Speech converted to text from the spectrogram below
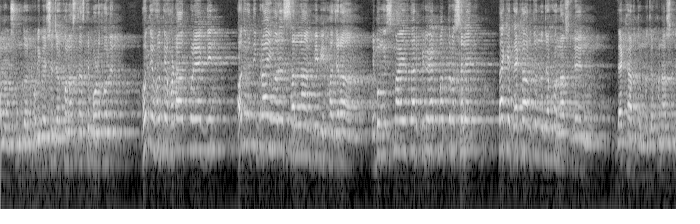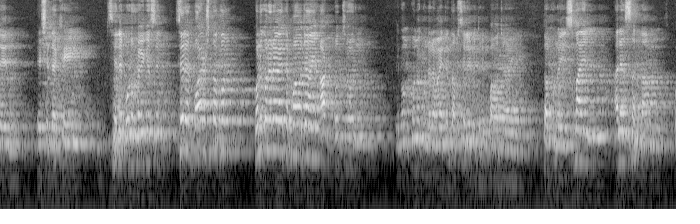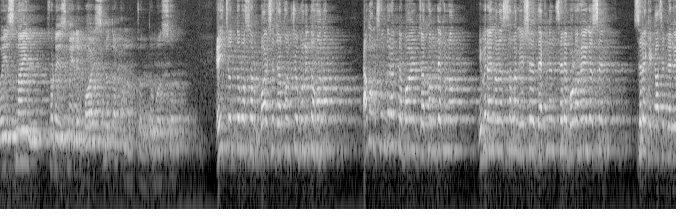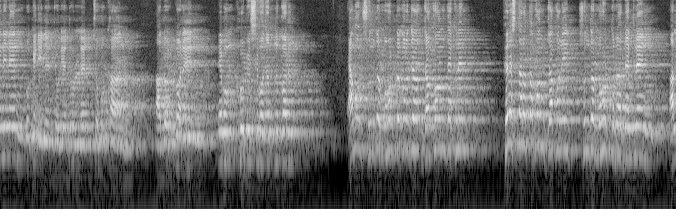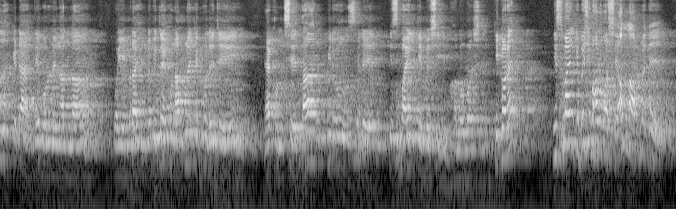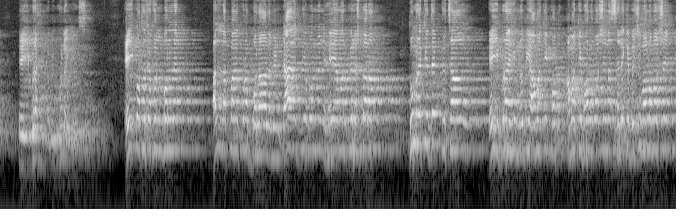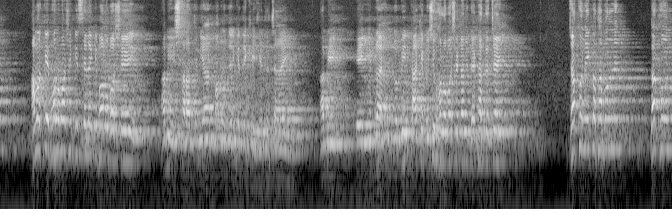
এমন সুন্দর পরিবেশে যখন আস্তে আস্তে বড় হলেন হতে হতে হঠাৎ করে একদিন হজরত ইব্রাহিম সাল্লাম বিবি হাজরা এবং ইসমাইল তার প্রিয় একমাত্র ছেলে, তাকে দেখার জন্য যখন আসলেন, দেখার জন্য যখন আসলেন, এসে দেখে ছেলে বড় হয়ে গেছে। ছেলের বয়স তখন কোনো কোনো রেওয়ায়তে পাওয়া যায় আট বছর এবং কোনো কোনো রেওয়ায়তে তাফসিরের ভিতরে পাওয়া যায়। তখন ওই ইসমাইল আলাইসাল্লাম ওই ইসমাইল, ছোট ইসমাইলের বয়স ছিল তখন চোদ্দ বছর। এই চোদ্দ বছর বয়সে যখন সে উপনীত হলো, এমন সুন্দর একটা বয়স যখন দেখল ইব্রাহিম আলাইসাল্লাম এসে দেখলেন ছেলে বড় হয়ে গেছে। ছেলেকে কাছে টেনে নিলেন, বুকে নিলেন জড়িয়ে ধরলেন, চুমু খান, আদর করেন এবং খুবই সেবা যত্ন করেন। এমন সুন্দর মুহূর্তগুলো যখন দেখলেন, ফেরেশতারা তখন যখন এই সুন্দর মুহূর্তটা দেখলেন, আল্লাহকে ডাক দিয়ে বললেন, আল্লাহ, ওই ইব্রাহিম নবী তো এখন আপনাকে বলে যে এখন সে তার প্রিয় ছেলে ইসমাইলকে বেশি ভালোবাসে। কি করে? ইসমাইলকে বেশি ভালোবাসে, আল্লাহ আপনাকে এই ইব্রাহিম নবী ভুলে গিয়েছে। এই কথা যখন বললেন, আল্লাহ পাক আলামিন ডাক দিয়ে বললেন, হে আমার ফেরেস্তারা তোমরা কি দেখতে চাও, এই ইব্রাহিম নবী আমাকে কত, আমাকে ভালোবাসে না ছেলেকে বেশি ভালোবাসে? আমাকে ভালোবাসে কি ছেলেকে ভালোবাসে? আমি সারা দুনিয়ার মানুষদেরকে দেখে যেতে চাই। আমি এই ইব্রাহিম নবী কাকে বেশি ভালোবাসে এটা আমি দেখাতে চাই। যখন এই কথা বললেন, তখন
